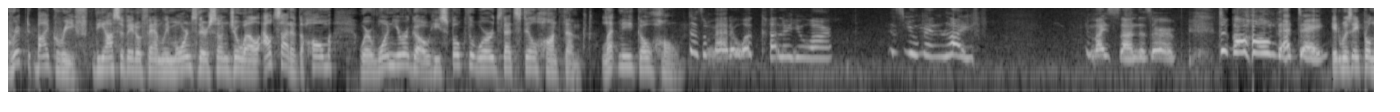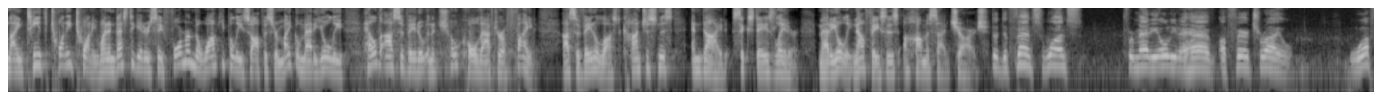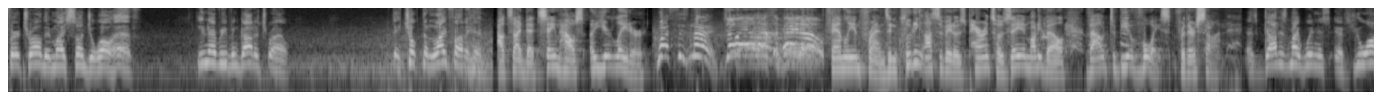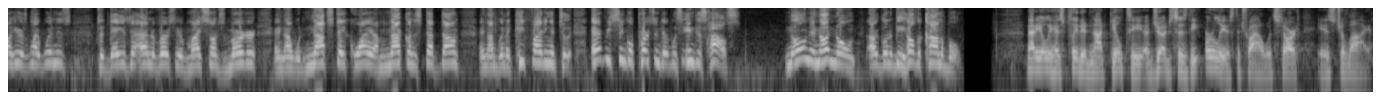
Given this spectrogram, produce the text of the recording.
Gripped by grief, the Acevedo family mourns their son Joel outside of the home where one year ago he spoke the words that still haunt them Let me go home. Doesn't matter what color you are, it's human life. My son deserved to go home that day. It was April 19th, 2020, when investigators say former Milwaukee police officer Michael Mattioli held Acevedo in a chokehold after a fight. Acevedo lost consciousness and died six days later. Mattioli now faces a homicide charge. The defense wants for Mattioli to have a fair trial. What fair trial did my son Joel have? He never even got a trial. They choked the life out of him. Outside that same house a year later. What's his name? Joel Acevedo! Family and friends, including Acevedo's parents, Jose and Maribel, vowed to be a voice for their son. As God is my witness, if you all here is my witness, today is the anniversary of my son's murder, and I would not stay quiet. I'm not going to step down, and I'm going to keep fighting until every single person that was in this house, known and unknown, are going to be held accountable. Mattioli has pleaded not guilty. A judge says the earliest the trial would start is July.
